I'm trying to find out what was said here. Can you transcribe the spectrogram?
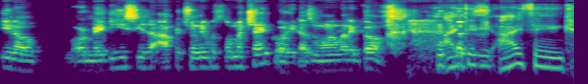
you know, or maybe he sees an opportunity with Lomachenko. He doesn't want to let it go. I think, I think,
